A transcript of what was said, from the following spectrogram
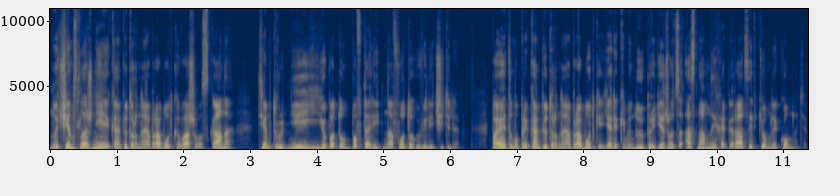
Но чем сложнее компьютерная обработка вашего скана, тем труднее ее потом повторить на фотоувеличителе. Поэтому при компьютерной обработке я рекомендую придерживаться основных операций в темной комнате.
